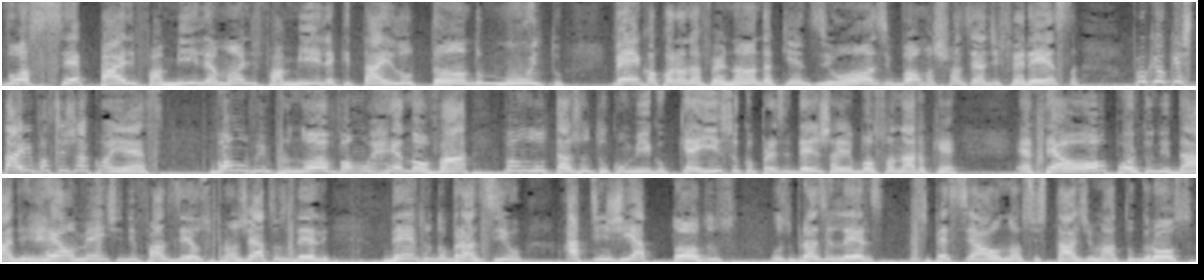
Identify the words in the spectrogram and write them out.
Você, pai de família, mãe de família, que está aí lutando muito. Vem com a Corona Fernanda 511, vamos fazer a diferença, porque o que está aí você já conhece. Vamos vir para o novo, vamos renovar, vamos lutar junto comigo, que é isso que o presidente Jair Bolsonaro quer. É ter a oportunidade realmente de fazer os projetos dele dentro do Brasil, atingir a todos os brasileiros, em especial o nosso estado de Mato Grosso,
